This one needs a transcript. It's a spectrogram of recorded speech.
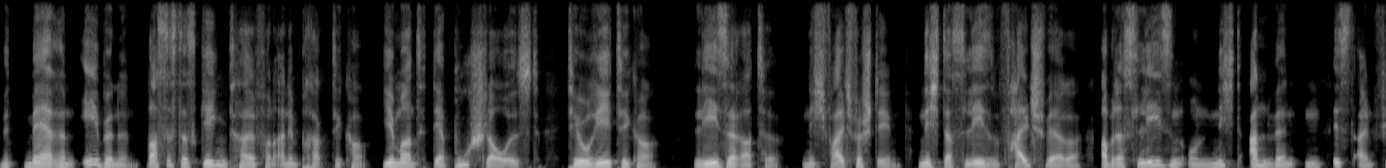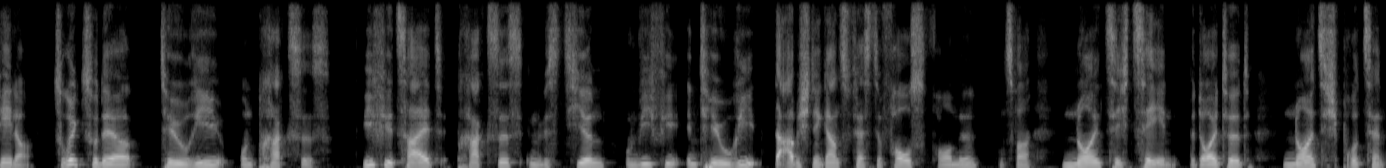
mit mehreren Ebenen? Was ist das Gegenteil von einem Praktiker? Jemand, der buchschlau ist, Theoretiker, Leseratte, nicht falsch verstehen. Nicht, dass Lesen falsch wäre, aber das Lesen und nicht anwenden ist ein Fehler. Zurück zu der Theorie und Praxis. Wie viel Zeit Praxis investieren und wie viel in Theorie? Da habe ich eine ganz feste Faustformel Und zwar 90-10. Bedeutet 90%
